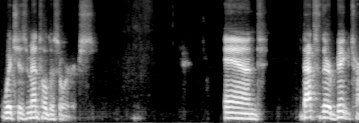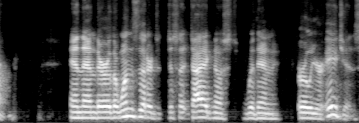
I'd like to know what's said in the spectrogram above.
which is mental disorders. And that's their big term. And then there are the ones that are diagnosed within earlier ages,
